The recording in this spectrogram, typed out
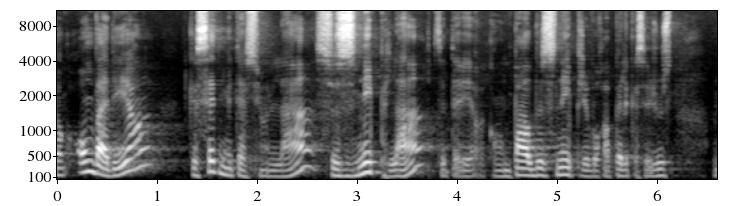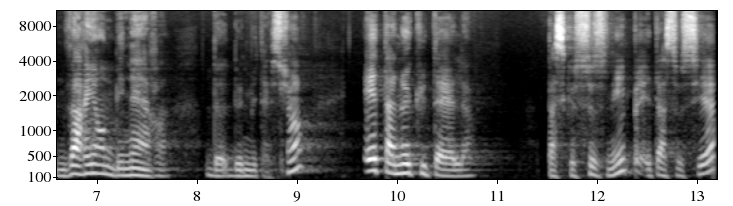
Donc on va dire que cette mutation-là, ce SNP-là, c'est-à-dire quand on parle de SNP, je vous rappelle que c'est juste une variante binaire d'une mutation, est un EQTL, parce que ce SNP est associé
